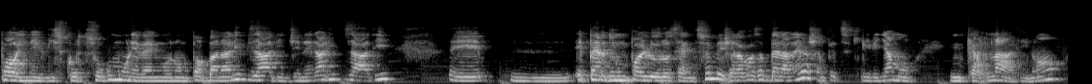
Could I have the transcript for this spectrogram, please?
poi nel discorso comune vengono un po' banalizzati, generalizzati e, mh, e, perdono un po' il loro senso. Invece la cosa bella nella Champions è che li vediamo incarnati, no?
